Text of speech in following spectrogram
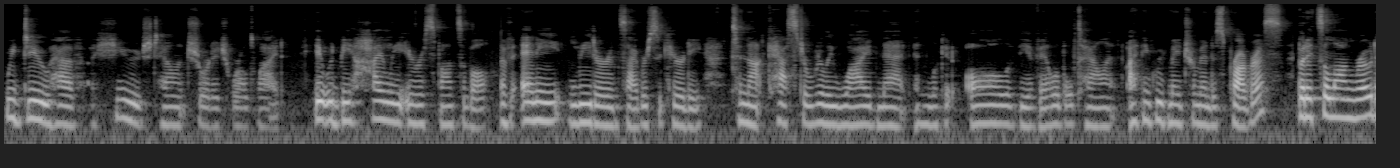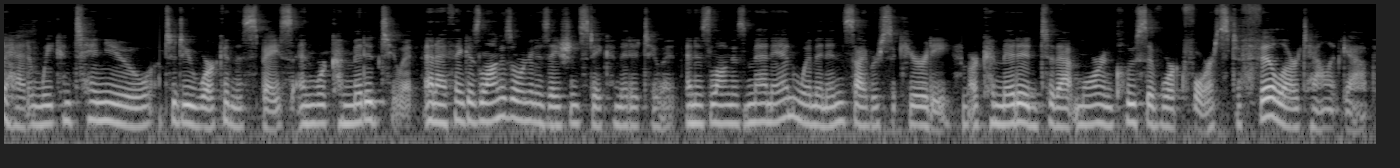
We do have a huge talent shortage worldwide it would be highly irresponsible of any leader in cybersecurity to not cast a really wide net and look at all of the available talent. I think we've made tremendous progress, but it's a long road ahead, and we continue to do work in this space, and we're committed to it. And I think as long as organizations stay committed to it, and as long as men and women in cybersecurity are committed to that more inclusive workforce to fill our talent gap,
